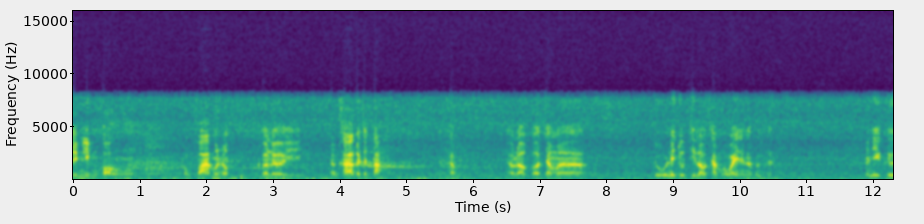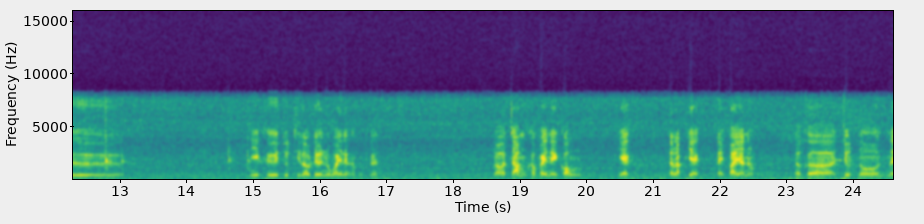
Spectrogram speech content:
ริมริมๆของของฟาร์มเนาะ ก็เลยหลังคาก็จะต่ำนะครับ แล้วเราก็จะมาดูในจุดที่เราทำเอาไว้นะครับเพื่อนๆ อันนี้คือ นี่คือจุดที่เราเดินเอาไว้นะครับเพื่อนๆเราจ้ำเข้าไปในกล่องแยกตลับแยกสายไฟอะเนาะแล้วก็จุดโน้นใน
